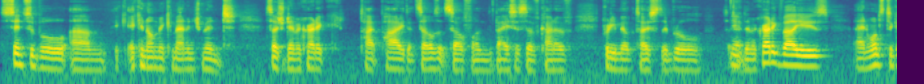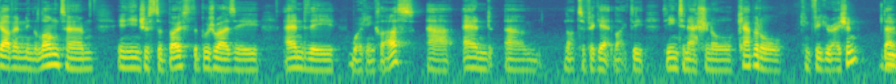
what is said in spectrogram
sensible um, economic management, social democratic type party that sells itself on the basis of kind of pretty milquetoast liberal social Yeah. democratic values and wants to govern in the long term in the interest of both the bourgeoisie and the working class, uh, and um, not to forget like the the international capital configuration that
